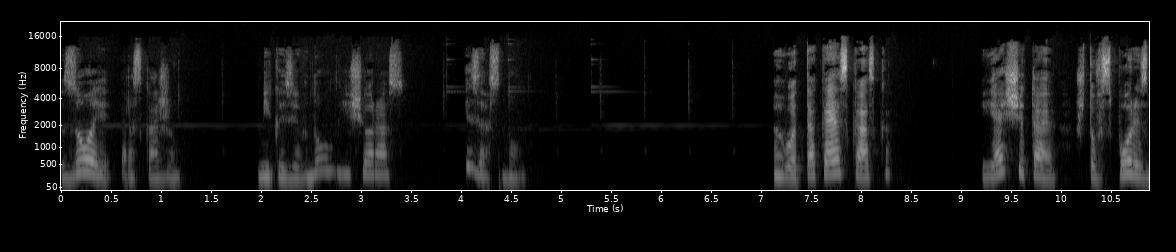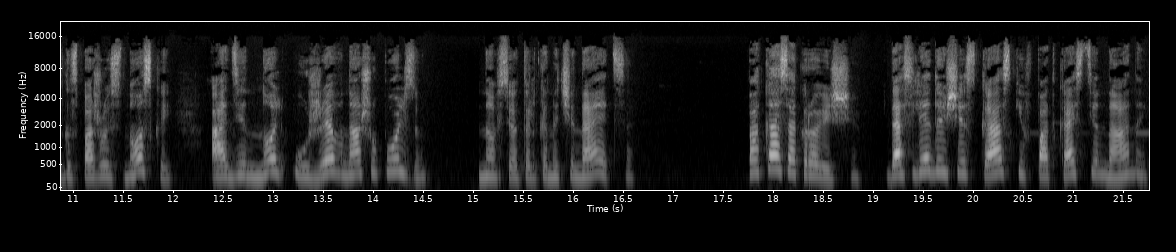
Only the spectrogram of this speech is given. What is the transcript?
Зои расскажу. Мика зевнул еще раз и заснул. Вот такая сказка. Я считаю, что в споре с госпожой Сноской 1-0 уже в нашу пользу. Но все только начинается. Пока, сокровище. До следующей сказки в подкасте Наны.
